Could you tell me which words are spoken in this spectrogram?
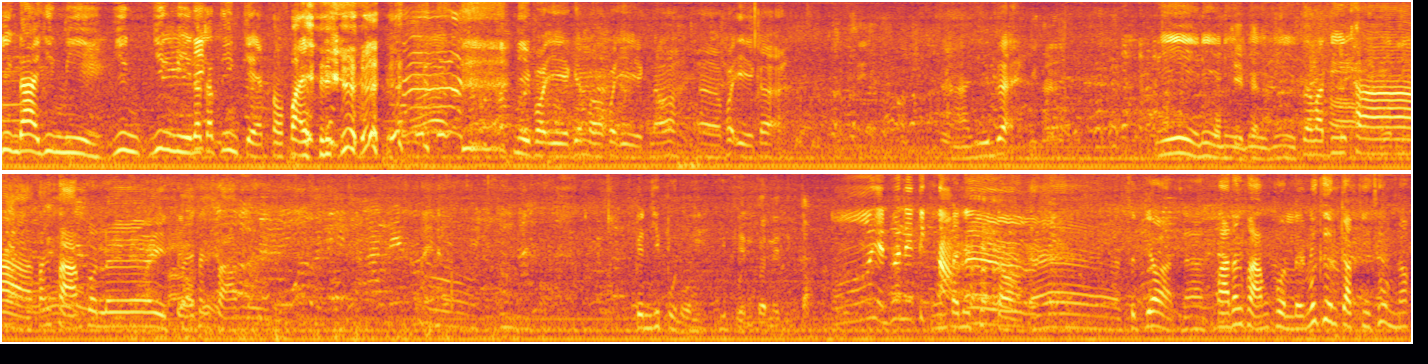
ยิ่งได้ยิ่งมี ยิ่งยิ่งมีแล้วก็ยิ่งแจกต่อไปนี่พ่อเอกยังบอกพ่อเอกเนาะเออพ่อเอกก็หายืมด้วยนี่นี่นี่นี่นี่สวัสดีค่ะ ทั้งสามคนเลยสวยทั้งสามเลย เป็นญี่ปุ่นญี่ปุ่นเห็นคนในติ๊กต็อกอ๋อเห็นเพื่อนในติ๊กเห็ต็นอกไปในทิกตอก สุดยอดนะมาทั้งสามคนเลย เมื่อคืนกลับกี่ทุ่มเนาะ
